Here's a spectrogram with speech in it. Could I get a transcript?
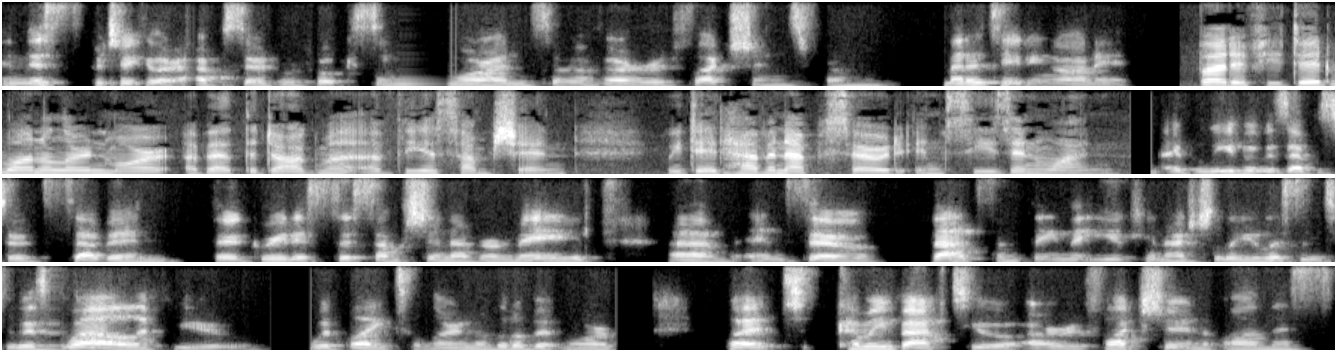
in this particular episode, we're focusing more on some of our reflections from meditating on it. But if you did want to learn more about the dogma of the Assumption, we did have an episode in season one. I believe it was episode seven, the greatest assumption ever made. Um, and so that's something that you can actually listen to as well if you would like to learn a little bit more. But coming back to our reflection on this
